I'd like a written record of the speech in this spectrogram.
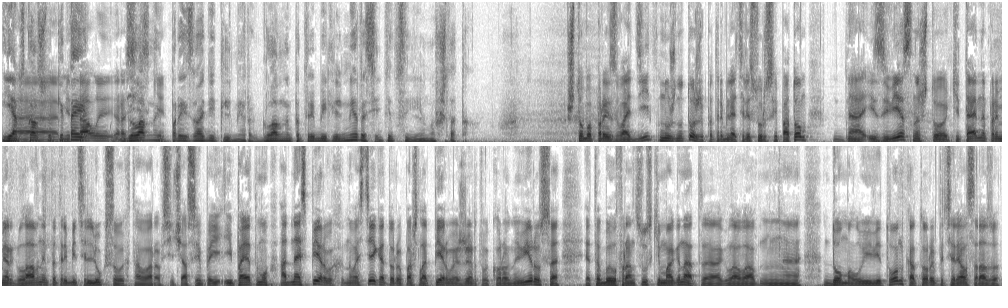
Я бы сказал, что э, Китай металлы главный производитель мира, главный потребитель мира сидит в Соединенных Штатах. чтобы производить, нужно тоже потреблять ресурсы. И потом да, известно, что Китай, например, главный потребитель люксовых товаров сейчас. И, и поэтому одна из первых новостей, которая пошла, первая жертва коронавируса, это был французский магнат, э, глава э, дома Луи Виттон, который потерял сразу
